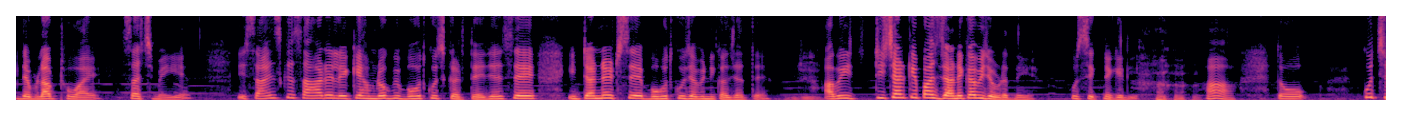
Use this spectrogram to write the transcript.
डेवलप्ड हुआ है सच में ये। इस साइंस के सहारे लेके हम लोग भी बहुत कुछ करते हैं जैसे इंटरनेट से बहुत कुछ अभी निकल जाते हैं। अभी टीचर के पास जाने का भी ज़रूरत नहीं है कुछ सीखने के लिए। हाँ तो कुछ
